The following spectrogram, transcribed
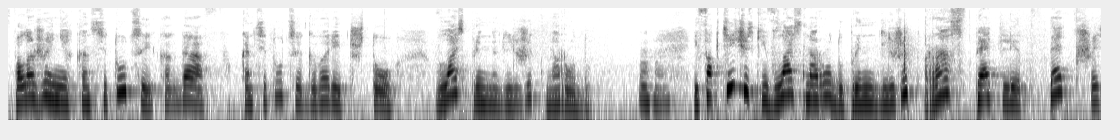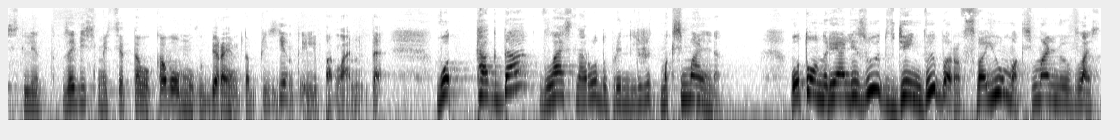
В положениях Конституции, когда Конституция говорит, что власть принадлежит народу. Угу. И фактически власть народу принадлежит раз в пять лет, пять в шесть лет, в зависимости от того, кого мы выбираем, там, президента или парламента. Вот тогда власть народу принадлежит максимально. Вот он реализует в день выборов свою максимальную власть.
